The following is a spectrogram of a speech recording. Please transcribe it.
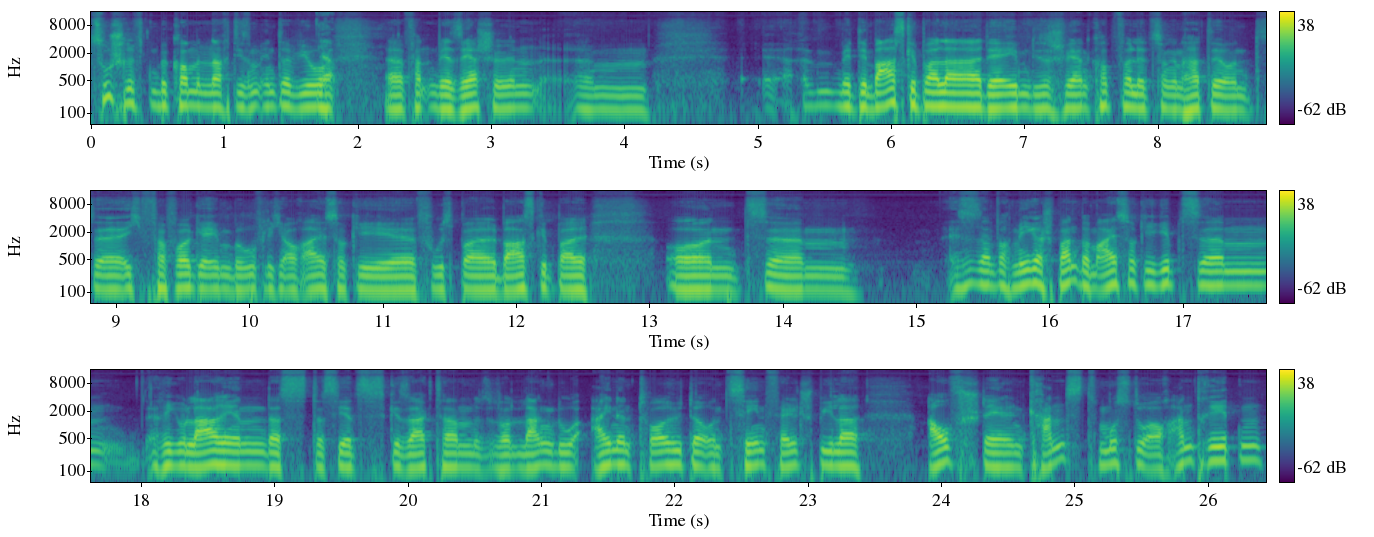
Zuschriften bekommen nach diesem Interview. Ja. Äh, fanden wir sehr schön. Ähm, äh, mit dem Basketballer, der eben diese schweren Kopfverletzungen hatte und äh, ich verfolge eben beruflich auch Eishockey, Fußball, Basketball und ähm, es ist einfach mega spannend. Beim Eishockey gibt es ähm, Regularien, dass, dass sie jetzt gesagt haben, solange du einen Torhüter und zehn Feldspieler aufstellen kannst, musst du auch antreten.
